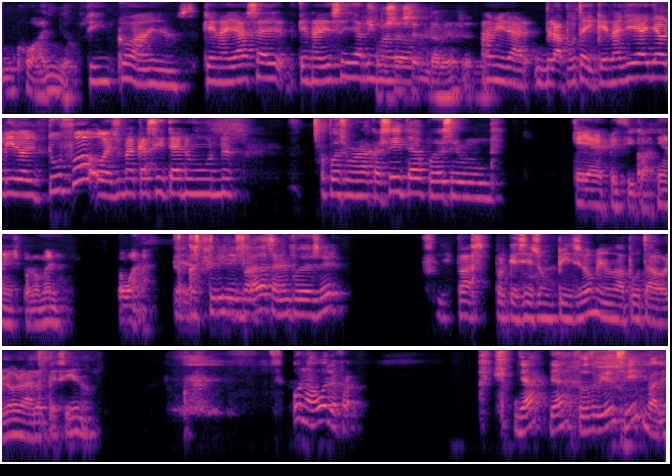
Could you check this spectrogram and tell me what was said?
Cinco años. Cinco años. Que nadie se, que nadie se haya Son arrimado 60 meses. ¿no? a mirar. La puta, ¿y que nadie haya olido el tufo o es una casita en un... Puede ser una casita, puede ser un. Que hayan especificaciones, por lo menos. Pero bueno. Que esté bien aislada, también puede ser. Flipas. Porque si es un piso, menuda puta olor a los vecinos. Un abuelo fra- ¿Ya? ¿Ya? ¿Todo bien? Sí, vale.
